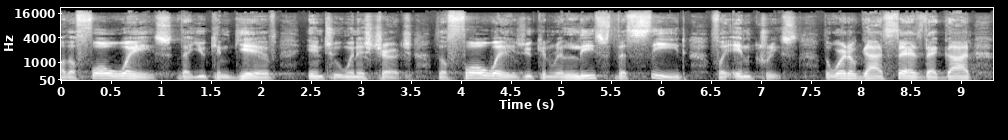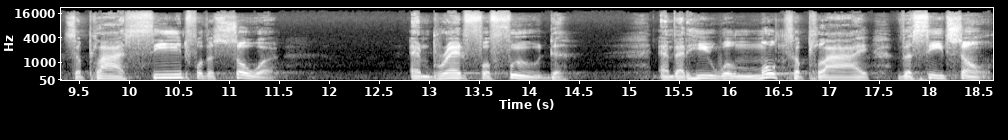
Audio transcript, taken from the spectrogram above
are the four ways that you can give into Winners Church. The four ways you can release the seed for increase. The Word of God says that God supplies seed for the sower and bread for food, and that He will multiply the seed sown.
